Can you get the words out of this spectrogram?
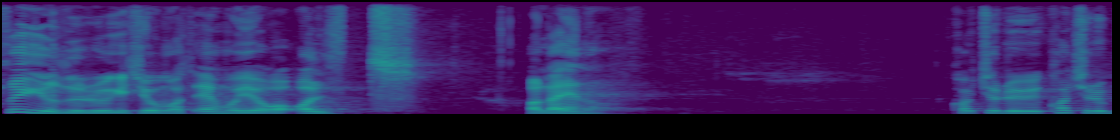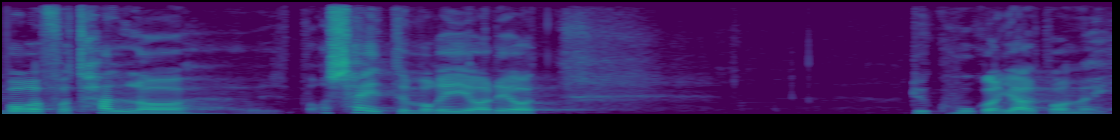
Bryr du deg ikke om at jeg må gjøre alt alene? Kan ikke du, kan ikke du bare fortelle Bare si til Maria det at du, hun kan hjelpe meg,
